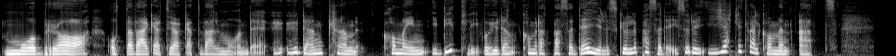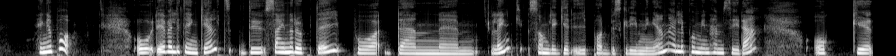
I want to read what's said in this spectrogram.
Må bra, åtta vägar till ökat välmående, hur den kan komma in i ditt liv och hur den kommer att passa dig eller skulle passa dig, så är du hjärtligt välkommen att hänga på. Och det är väldigt enkelt. Du signar upp dig på den ehm, länk som ligger i poddbeskrivningen eller på min hemsida. Och eh,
